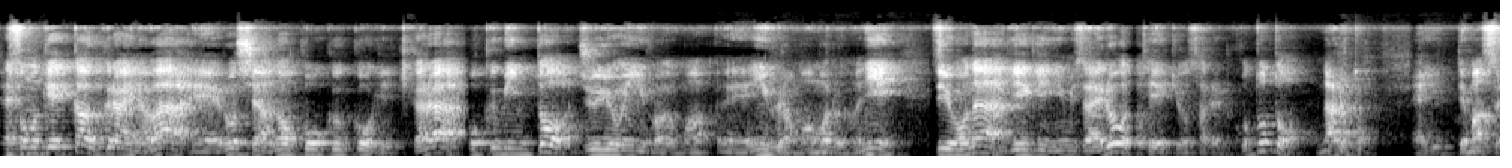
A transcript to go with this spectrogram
と。その結果、ウクライナは、えロシアの航空攻撃から国民と重要インフラを、まインフラを守るのに必要な迎撃ミサイルを提供されることとなると言ってます。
